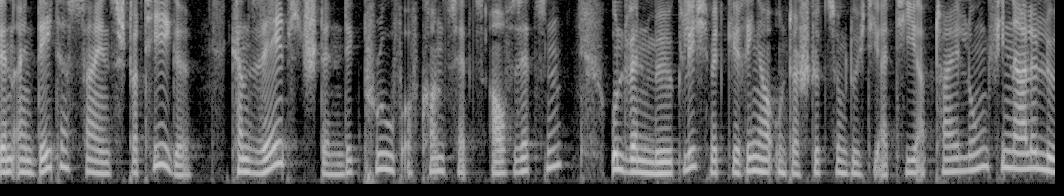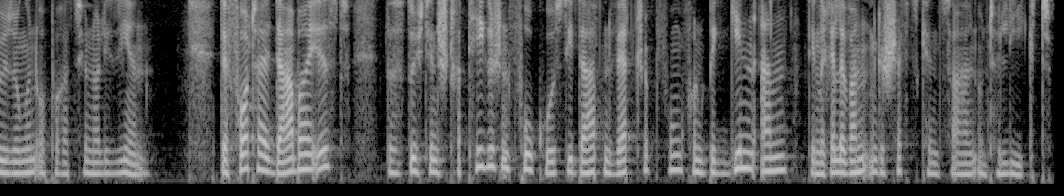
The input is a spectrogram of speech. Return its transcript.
Denn ein Data Science Stratege kann selbstständig Proof of Concepts aufsetzen und wenn möglich mit geringer Unterstützung durch die IT-Abteilung finale Lösungen operationalisieren. Der Vorteil dabei ist, dass durch den strategischen Fokus die Datenwertschöpfung von Beginn an den relevanten Geschäftskennzahlen unterliegt.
